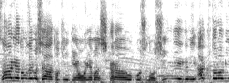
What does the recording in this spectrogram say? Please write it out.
さあありがとうございました。栃木県小山市からお越しの新芸組アクトの皆さん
